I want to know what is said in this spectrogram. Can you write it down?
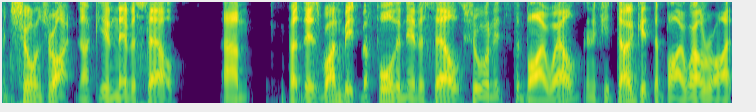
And Sean's right. Like you never sell. Um, but there's one bit before the never sell, Sean. It's the buy well. And if you don't get the buy well right,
